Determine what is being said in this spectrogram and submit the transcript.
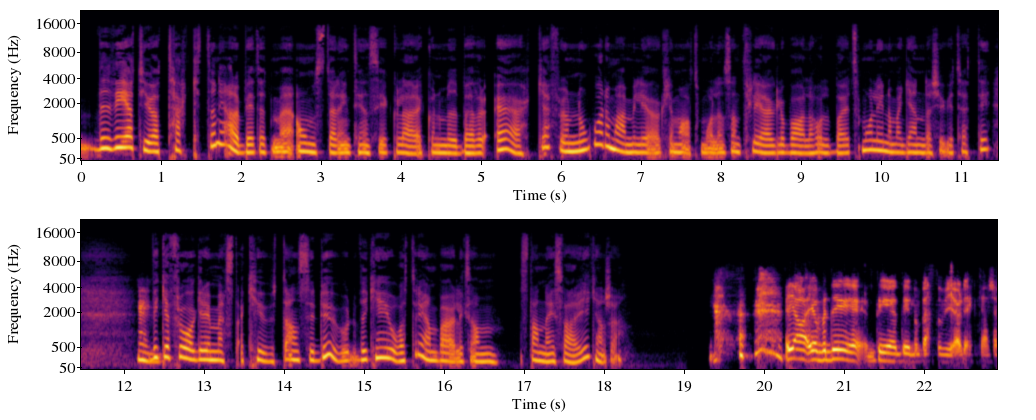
vi vet ju att takten i arbetet med omställning till en cirkulär ekonomi behöver öka för att nå de här miljö och klimatmålen samt flera globala hållbarhetsmål inom Agenda 2030. Mm. Vilka frågor är mest akuta anser du? Vi kan ju återigen bara liksom stanna i Sverige kanske. Ja, ja men det, det, det är nog bäst om vi gör det kanske.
